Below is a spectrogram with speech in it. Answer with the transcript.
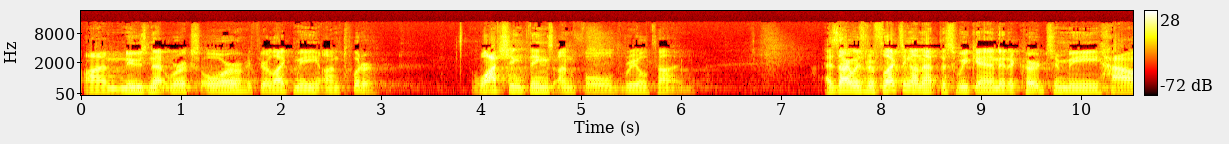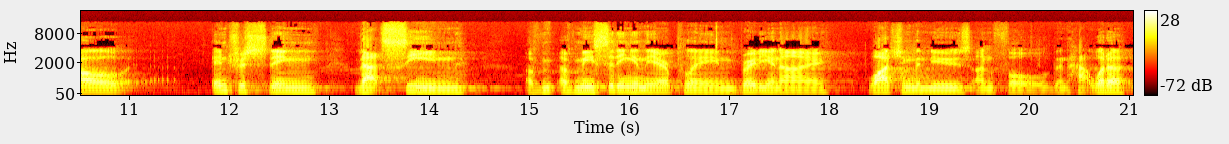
on news networks or, if you're like me, on Twitter, watching things unfold real time. As I was reflecting on that this weekend, it occurred to me how interesting that scene of, of me sitting in the airplane, Brady and I, watching the news unfold, and how, what a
